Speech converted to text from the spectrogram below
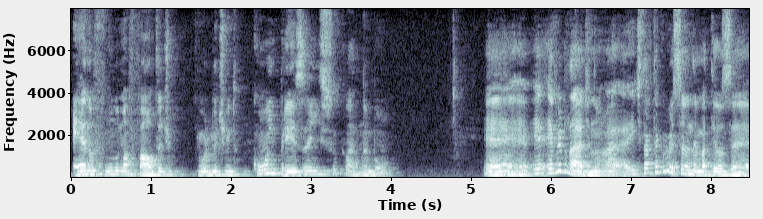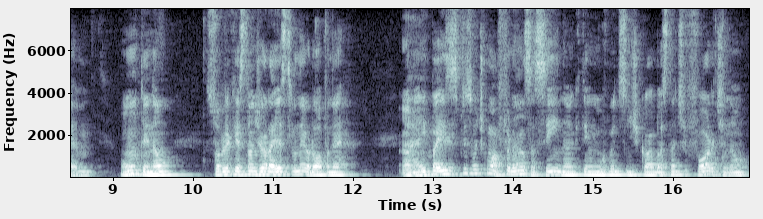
é, no fundo, uma falta de comprometimento com a empresa e isso, claro, não é bom. É, é, é verdade. Não? A, gente estava até conversando, né, Matheus, é, ontem, não, sobre a questão de hora extra na Europa, né? Ah, em países, principalmente como a França, assim, né, que tem um movimento sindical bastante forte, não,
